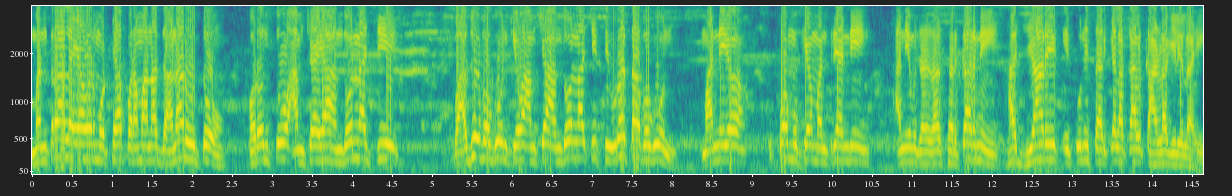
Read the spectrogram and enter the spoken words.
मंत्रालयावर मोठ्या प्रमाणात जाणार होतो. परंतु आमच्या या आंदोलनाची बाजू बघून किंवा आमच्या आंदोलनाची तीव्रता बघून माननीय उपमुख्यमंत्र्यांनी आणि सरकारने हा जी आर एक एकोणीस तारखेला काल काढला गेलेला आहे.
